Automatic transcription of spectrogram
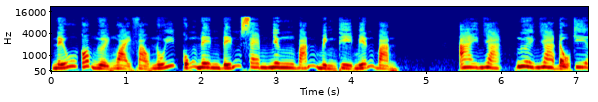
Nếu có người ngoài vào núi cũng nên đến xem nhưng bán mình thì miễn bàn. Ai nha, ngươi nha đầu kia.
